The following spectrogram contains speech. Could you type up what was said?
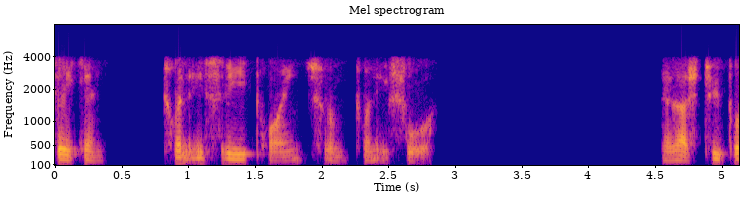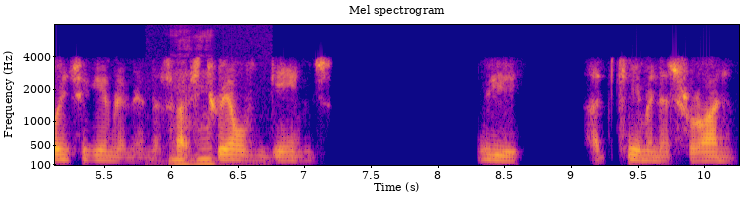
taking 23 points from 24. Now that's two points a game, remember? So mm-hmm. that's 12 games. We had came in this run,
